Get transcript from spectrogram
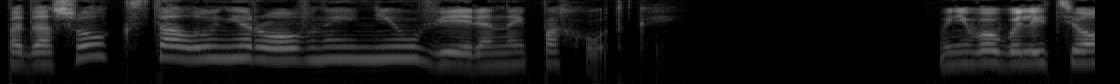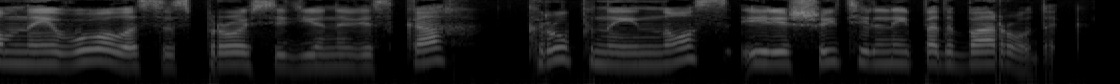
подошел к столу неровной, неуверенной походкой. У него были темные волосы с проседью на висках, крупный нос и решительный подбородок.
